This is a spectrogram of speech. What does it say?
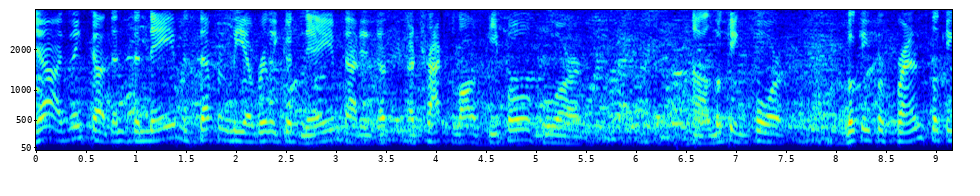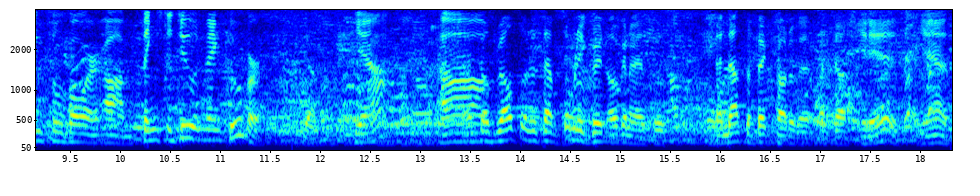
Yeah, I think uh, the, the name is definitely a really good name that it attracts a lot of people who are uh, looking for looking for friends, looking for um, things to do in Vancouver. Yeah. Yeah, Because we also just have so many great organizers, and that's a big part of it. Like us. it is. Yes.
